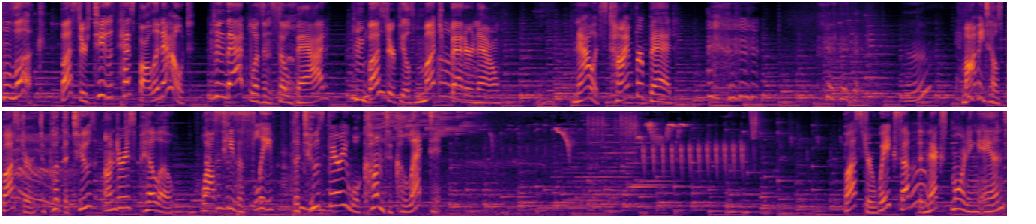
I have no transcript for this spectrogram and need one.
Look, Buster's tooth has fallen out. That wasn't so bad. Buster feels much better uh. now. Now it's time for bed. huh? Mommy tells Buster to put the tooth under his pillow. Whilst he's asleep, the tooth fairy will come to collect it. Buster wakes up the next morning and.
